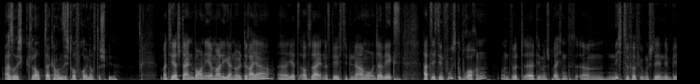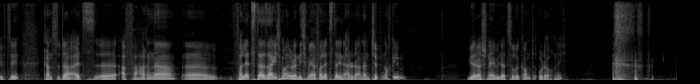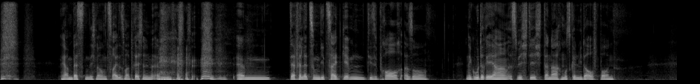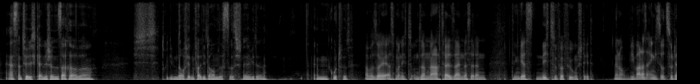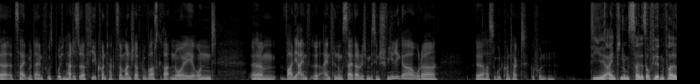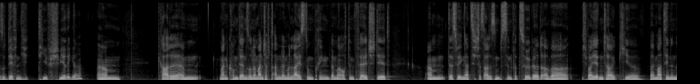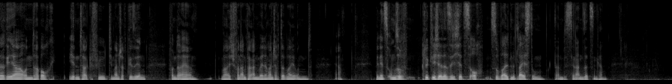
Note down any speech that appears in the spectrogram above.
Also ich glaube, da kann man sich drauf freuen auf das Spiel. Matthias Steinborn, ehemaliger 03er, äh, jetzt auf Seiten des BFC Dynamo unterwegs, hat sich den Fuß gebrochen und wird äh, dementsprechend ähm, nicht zur Verfügung stehen dem BFC. Kannst du da als äh, erfahrener äh, Verletzter, sage ich mal, oder nicht mehr Verletzter den einen oder anderen Tipp noch geben? Wie er da schnell wieder zurückkommt oder auch nicht? ja, am besten nicht noch ein zweites Mal brechen. Ähm, ähm, der Verletzung die Zeit geben, die sie braucht. Also eine gute Reha ist wichtig, danach Muskeln wieder aufbauen. Ja, ist natürlich keine schöne Sache, aber ich drücke ihm da auf jeden Fall die Daumen, dass das schnell wieder ähm, gut wird. Aber soll ja erstmal nicht zu unserem Nachteil sein, dass er dann den Gästen nicht zur Verfügung steht. Genau. Wie war das eigentlich so zu der Zeit mit deinen Fußbrüchen? Hattest du da viel Kontakt zur Mannschaft? Du warst gerade neu und ähm, war die Einf äh, Einfindungszeit dadurch ein bisschen schwieriger oder äh, hast du gut Kontakt gefunden? Die Einfindungszeit ist auf jeden Fall also definitiv schwieriger. Ähm, Gerade ähm, man kommt ja in so einer Mannschaft an, wenn man Leistung bringt, wenn man auf dem Feld steht. Ähm, deswegen hat sich das alles ein bisschen verzögert, aber ich war jeden Tag hier bei Martin in der Reha und habe auch jeden Tag gefühlt die Mannschaft gesehen. Von daher war ich von Anfang an bei der Mannschaft dabei und bin jetzt umso glücklicher, dass ich jetzt auch so bald mit Leistung da ein bisschen ansetzen kann.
